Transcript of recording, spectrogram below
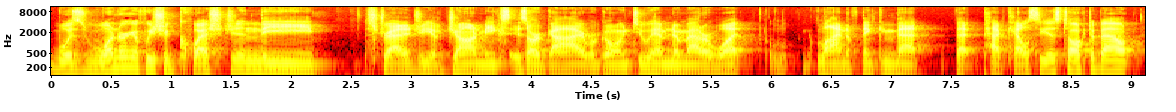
was wondering if we should question the strategy of John Meeks is our guy. We're going to him no matter what line of thinking that that Pat Kelsey has talked about.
